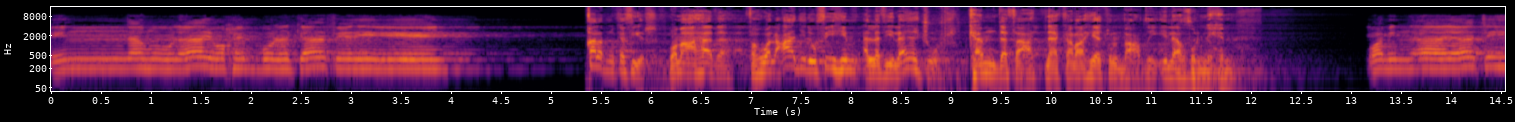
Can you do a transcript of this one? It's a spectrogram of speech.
إنه لا يحب الكافرين. قال ابن كثير ومع هذا فهو العادل فيهم الذي لا يجور. كم دفعتنا كراهية البعض إلى ظلمهم؟ ومن آياته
